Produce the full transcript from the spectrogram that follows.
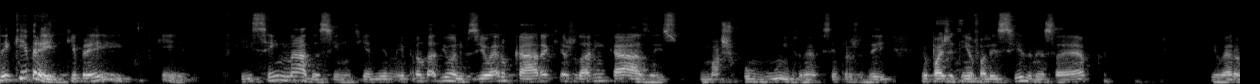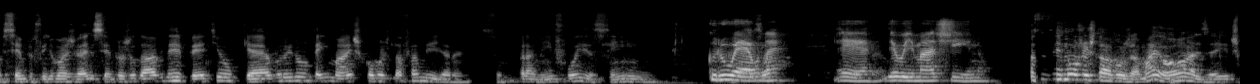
daí quebrei, quebrei, fiquei, fiquei sem nada, assim, não tinha dinheiro nem para andar de ônibus. E eu era o cara que ajudava em casa, isso me machucou muito, né? Porque sempre ajudei. Meu pai já tinha falecido nessa época. Eu era sempre o filho mais velho, sempre ajudava, e de repente eu quebro e não tem mais como ajudar a família, né? Isso para mim foi assim. Cruel, né? É, eu imagino. Mas os irmãos já estavam já maiores, aí eles,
